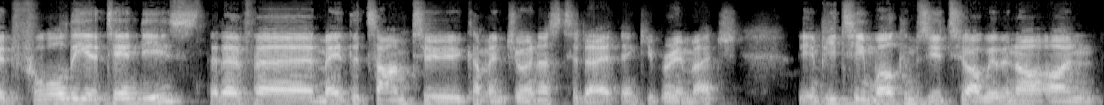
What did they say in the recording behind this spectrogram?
good. For all the attendees that have uh, made the time to come and join us today, thank you very much. The MP team welcomes you to our webinar on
